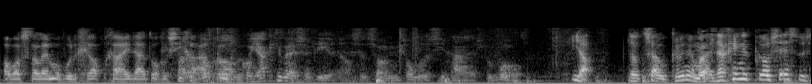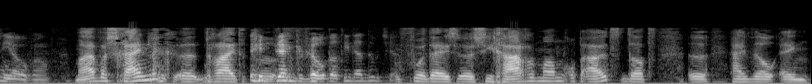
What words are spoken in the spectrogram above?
al was het alleen maar voor de grap, ga je daar toch een sigaar toch wel een proeven. cognacje bij serveren als het zo'n bijzondere sigaar is, bijvoorbeeld. Ja, dat zou kunnen, maar daar ging het proces dus niet over. maar waarschijnlijk eh, draait het... eh, Ik denk wel dat hij dat doet, ja. voor deze sigarenman op uit dat eh, hij wel een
